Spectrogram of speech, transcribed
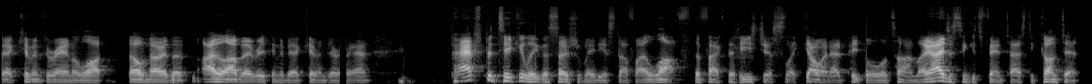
about Kevin Durant a lot, they'll know that I love everything about Kevin Durant. Perhaps particularly the social media stuff. I love the fact that he's just like going at people all the time. Like I just think it's fantastic content.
